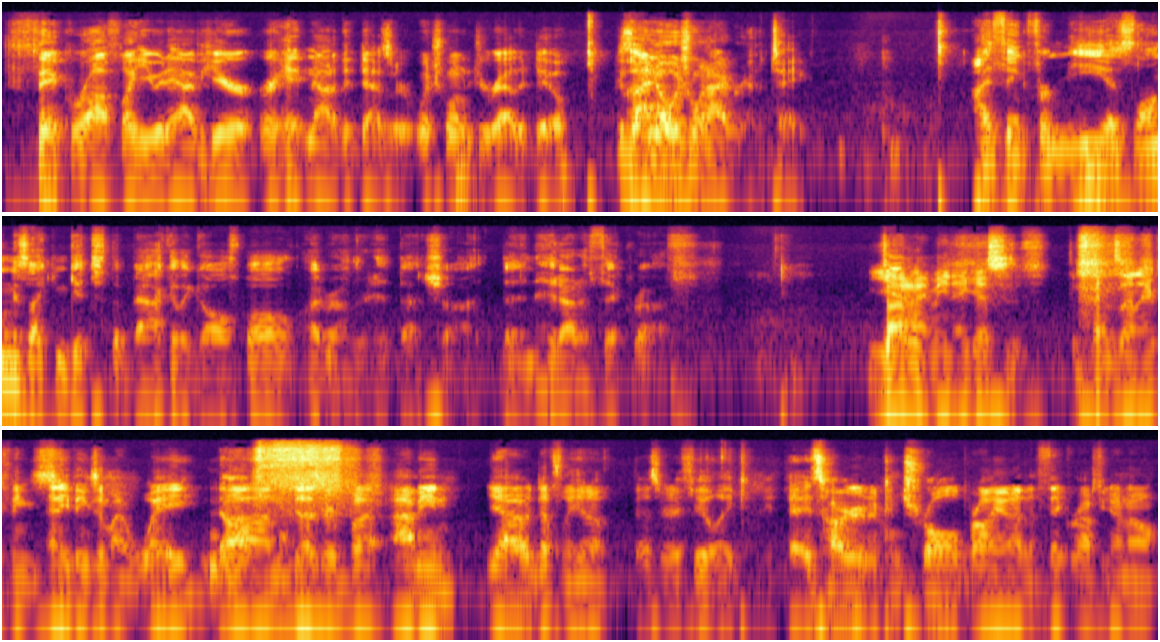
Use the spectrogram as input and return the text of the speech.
thick rough like you would have here, or hitting out of the desert? Which one would you rather do? Because I know which one I'd rather take. I think for me, as long as I can get to the back of the golf ball, I'd rather hit that shot than hit out a thick rough. Yeah, Tyler? I mean, I guess it depends on everything. Anything's in my way No. Uh, on desert, but I mean, yeah, I would definitely hit up desert. I feel like it's harder to control probably out of the thick rough. You don't know.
